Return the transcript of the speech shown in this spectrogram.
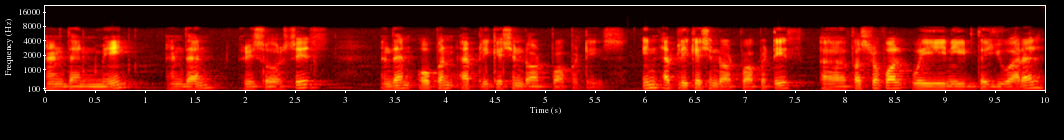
and then main and then resources and then open application.properties. In application.properties, uh, first of all, we need the URL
